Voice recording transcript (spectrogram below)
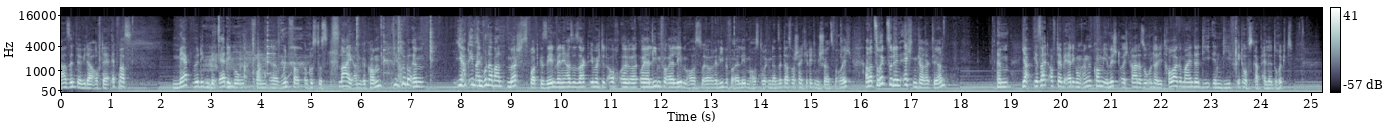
Da sind wir wieder auf der etwas merkwürdigen Beerdigung von äh, Winthrop Augustus Sly angekommen. Ähm, ihr habt eben einen wunderbaren Merch-Spot gesehen. Wenn ihr also sagt, ihr möchtet auch eure, euer Lieben für euer Leben aus, eure Liebe für euer Leben ausdrücken, dann sind das wahrscheinlich die richtigen Shirts für euch. Aber zurück zu den echten Charakteren. Ähm, ja, ihr seid auf der Beerdigung angekommen. Ihr mischt euch gerade so unter die Trauergemeinde, die in die Friedhofskapelle drückt.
